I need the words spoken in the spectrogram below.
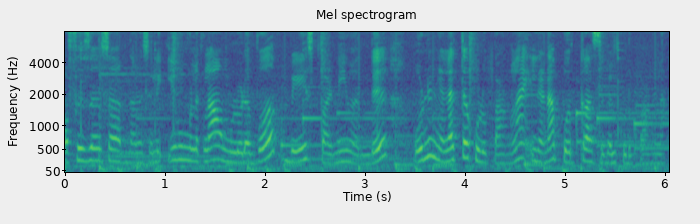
ஆஃபீஸர்ஸாக இருந்தாலும் சரி இவங்களுக்குலாம் அவங்களோட ஒர்க் பேஸ் பண்ணி வந்து ஒன்று நிலத்தை கொடுப்பாங்களாம் இல்லைனா பொற்காசுகள் கொடுப்பாங்களாம்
